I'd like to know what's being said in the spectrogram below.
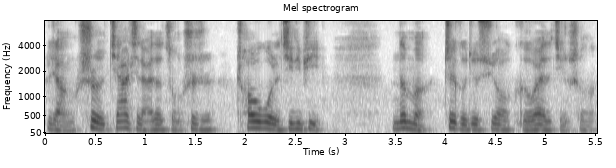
两市加起来的总市值超过了 GDP，那么这个就需要格外的谨慎了。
